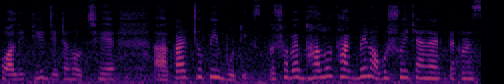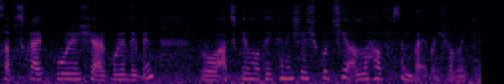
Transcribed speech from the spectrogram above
কোয়ালিটির, যেটা হচ্ছে কারচুপি বুটিক্স। তো সবাই ভালো থাকবেন, অবশ্যই চ্যানেল একটা করে সাবস্ক্রাইব করে, শেয়ার করে দেবেন। তো আজকের মতো এখানেই শেষ করছি। আল্লাহ হাফিজ বাই বাই সবাইকে।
